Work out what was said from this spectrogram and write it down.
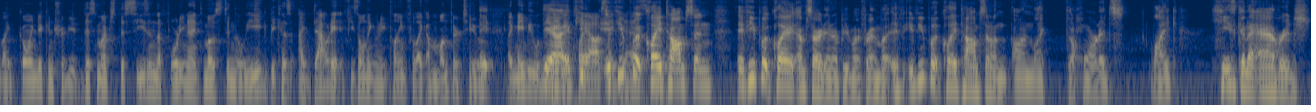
like going to contribute this much this season, the 49th most in the league because I doubt it if he's only going to be playing for like a month or two. It- like maybe Yeah, maybe if playoffs you, if I you guess, put Klay but- Thompson, if you put Klay, I'm sorry to interrupt you, my friend, but if, if you put Klay Thompson on on like the Hornets, like he's gonna average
